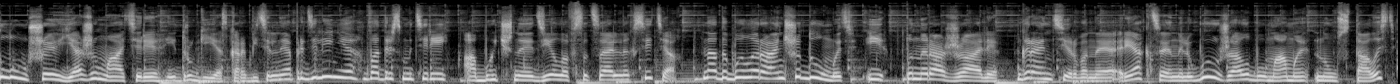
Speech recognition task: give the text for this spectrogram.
клуши, я же матери и другие оскорбительные определения в адрес матерей – обычное дело в социальных сетях. Надо было раньше думать и понарожали. Гарантированная реакция на любую жалобу мамы на усталость,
